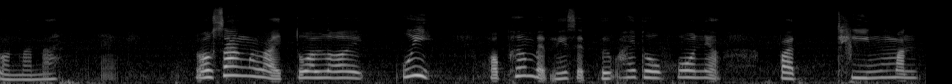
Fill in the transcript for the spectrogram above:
ก่อนมันนะ เราสร้างมาหลายตัวเลย อุ้ยพอเพิ่มแบบนี้เสร็จปุ๊บให้ทุกคนเนี่ยปัดทิ้งมันไป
